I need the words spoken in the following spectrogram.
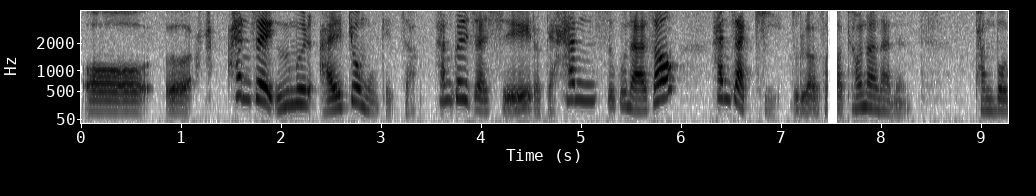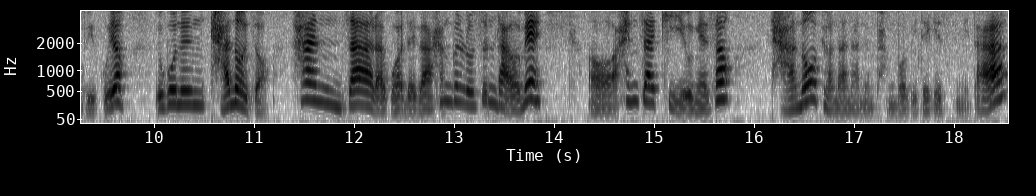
어, 어, 한자의 음을 알 경우겠죠. 한 글자씩 이렇게 한 쓰고 나서 한자 키 눌러서 변환하는 방법이고요. 요거는 단어죠. 한자라고 내가 한글로 쓴 다음에 어, 한자 키 이용해서 단어 변환하는 방법이 되겠습니다.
